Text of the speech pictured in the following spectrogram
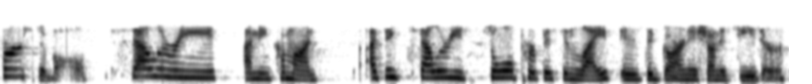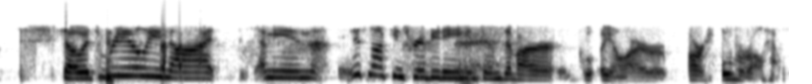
first of all, celery, I mean, come on. I think celery's sole purpose in life is the garnish on a Caesar. So it's really not, I mean, it's not contributing in terms of our, you know, our, our overall health.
